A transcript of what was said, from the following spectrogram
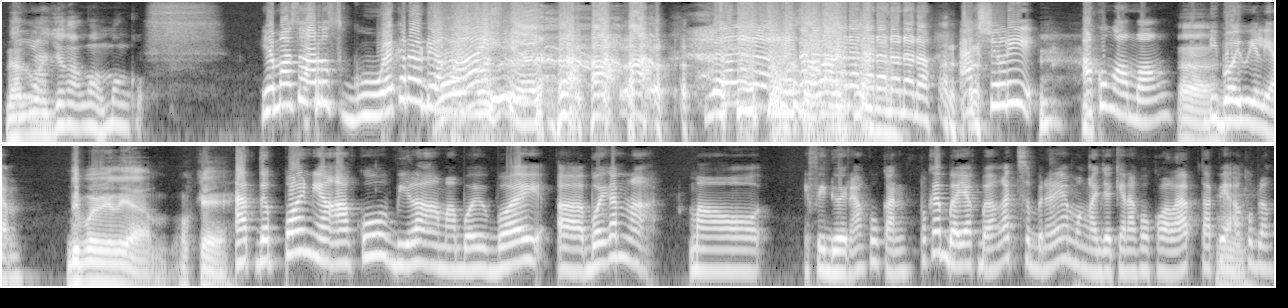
dan iya. lu aja nggak ngomong kok Ya masa harus gue kan udah yang ya, lain. Ya, itu masalahnya. No, no, no. Actually, aku ngomong uh, di Boy William. Di Boy William, oke. Okay. At the point yang aku bilang sama Boy Boy, uh, Boy kan mau videoin aku kan pokoknya banyak banget sebenarnya mau ngajakin aku collab tapi Hmm. aku bilang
